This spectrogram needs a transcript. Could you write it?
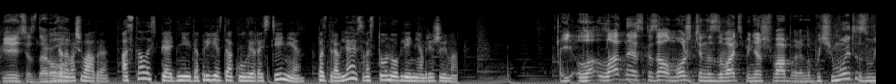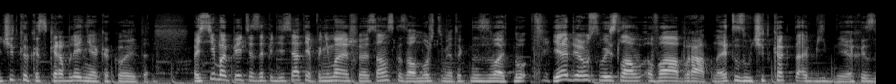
Петя, здорово. Здорово, швабра. Осталось 5 дней до приезда акулы и растения. Поздравляю с восстановлением режима. Л- ладно, я сказал, можете называть меня шваброй, но почему это звучит как оскорбление какое-то? Спасибо, Петя, за 50, я понимаю, что я сам сказал, можете меня так называть, но я беру свои слова обратно, это звучит как-то обидно, я хз.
